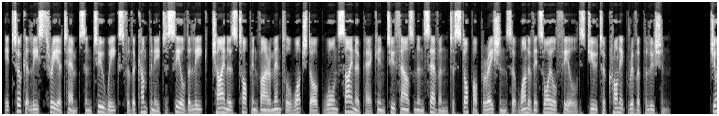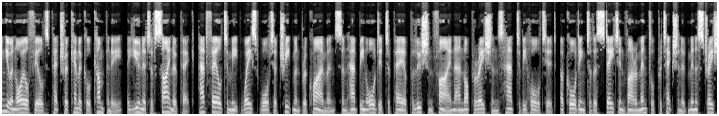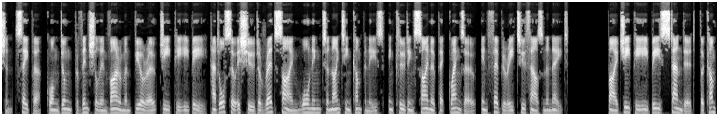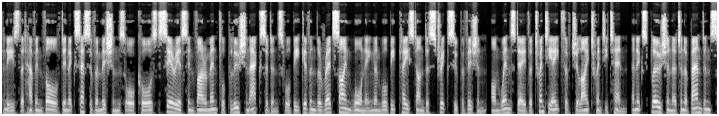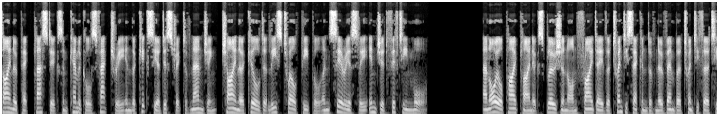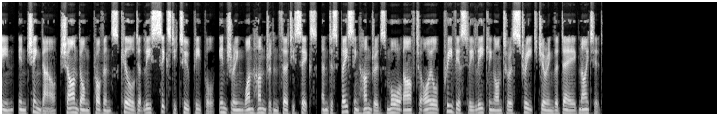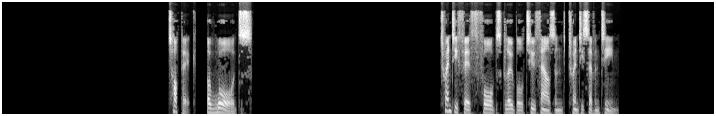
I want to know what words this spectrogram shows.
It took at least three attempts and two weeks for the company to seal the leak. China's top environmental watchdog warned Sinopec in 2007 to stop operations at one of its oil fields due to chronic river pollution. Zhongyuan Oilfields Petrochemical Company, a unit of Sinopec, had failed to meet wastewater treatment requirements and had been ordered to pay a pollution fine and operations had to be halted. According to the State Environmental Protection Administration (SEPA), Guangdong Provincial Environment Bureau (GPEB) had also issued a red sign warning to 19 companies, including Sinopec Guangzhou, in February 2008. By GPEB's standard, the companies that have involved in excessive emissions or caused serious environmental pollution accidents will be given the red sign warning and will be placed under strict supervision. On Wednesday, the 28th of July 2010, an explosion at an abandoned Sinopec plastics and chemicals factory in the Qixia district of Nanjing, China killed at least 12 people and seriously injured 15 more. An oil pipeline explosion on Friday, the 22nd of November 2013, in Qingdao, Shandong Province killed at least 62 people, injuring 136, and displacing hundreds more after oil previously leaking onto a street during the day ignited. Topic: Awards 25th Forbes Global 2000 2017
